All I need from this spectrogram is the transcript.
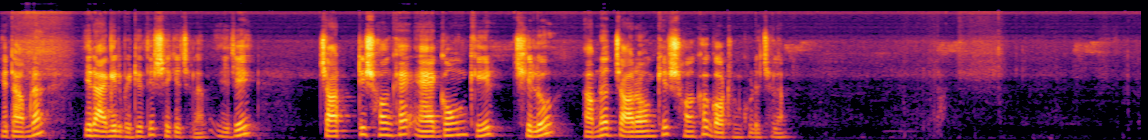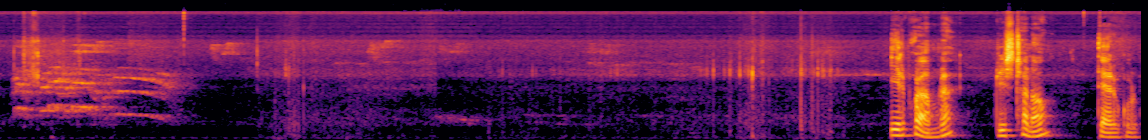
এটা আমরা এর আগের ভিডিওতে শিখেছিলাম। এই যে চারটি সংখ্যা এক অঙ্কের ছিল, আমরা চার অঙ্কের সংখ্যা গঠন করেছিলাম। এরপর আমরা পৃষ্ঠা নং তেরো করব।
